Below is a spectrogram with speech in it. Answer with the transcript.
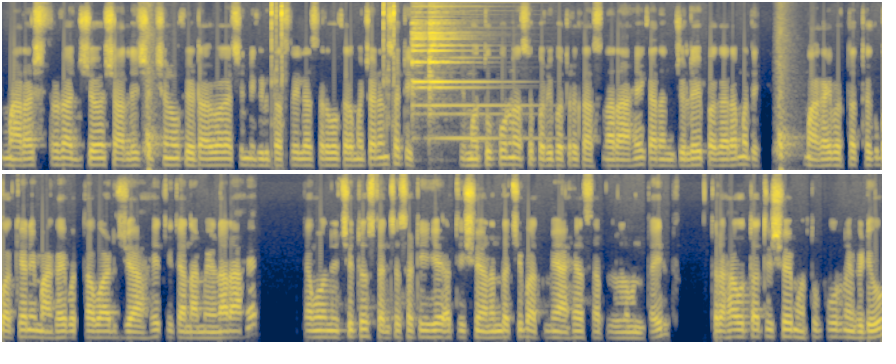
महाराष्ट्र राज्य शालेय शिक्षण व क्रीडा विभागाशी निगडीत असलेल्या सर्व कर्मचाऱ्यांसाठी हे महत्त्वपूर्ण असं परिपत्रक असणार आहे. कारण जुलै पगारामध्ये महागाई भत्ता थकबाकी आणि महागाई भत्ता वाढ जी आहे ती त्यांना मिळणार आहे. त्यामुळे निश्चितच त्यांच्यासाठी हे अतिशय आनंदाची बातमी आहे असं आपल्याला म्हणता येईल. तर हा होता अतिशय महत्त्वपूर्ण व्हिडिओ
